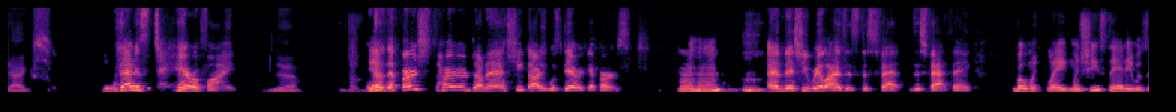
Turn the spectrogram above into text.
Yikes. That is terrifying. Yeah. Because at first, her dumbass, she thought it was Derek at first, Mm-hmm. and then she realized it's this fat this fat thing. But when, wait, when she said it was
